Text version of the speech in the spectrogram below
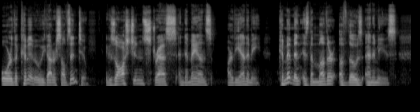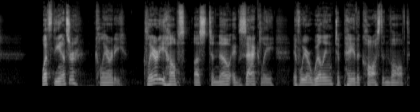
or the commitment we got ourselves into. Exhaustion, stress, and demands are the enemy. Commitment is the mother of those enemies. What's the answer? Clarity. Clarity helps us to know exactly if we are willing to pay the cost involved.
